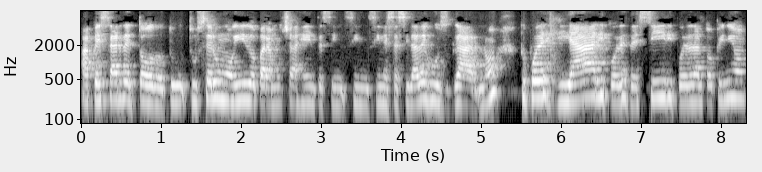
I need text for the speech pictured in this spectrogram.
a pesar de todo, tú, ser un oído para mucha gente sin, sin, sin, necesidad de juzgar, ¿no? Tú puedes guiar y puedes decir y puedes dar tu opinión,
